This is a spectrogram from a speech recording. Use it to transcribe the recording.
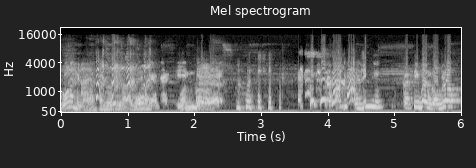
Gue gak menyalahkan. Anjing, gua Gue Tinder. Anjing. Ketiban goblok.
